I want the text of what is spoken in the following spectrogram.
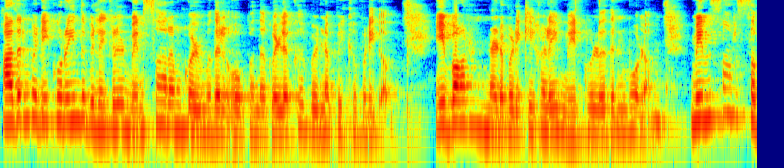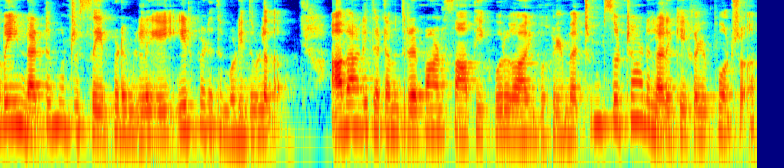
அதன்படி குறைந்த விலையில் மின்சாரம் கொள்முதல் ஒப்பந்தங்களுக்கு விண்ணப்பிக்க முடியும். இவ்வாறான நடவடிக்கைகளை மேற்கொள்வதன் மூலம் மின்சார சபை நட்டம் ஒன்று செயற்படும் நிலையை ஏற்படுத்த முடிந்துள்ளது. அதானி திட்டம் தொடர்பான சாத்தியக்கூறு ஆய்வுகள் மற்றும் சுற்றாடல் அறிக்கைகள் போன்ற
